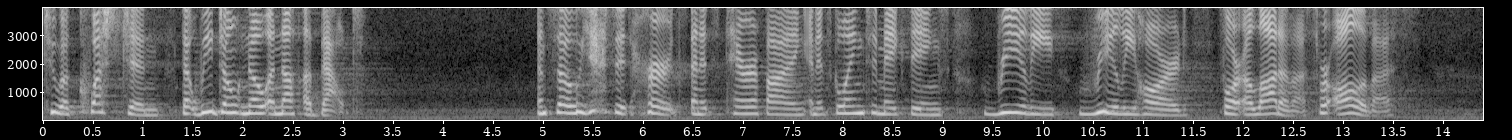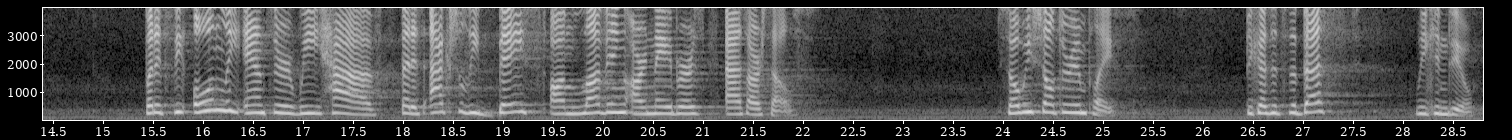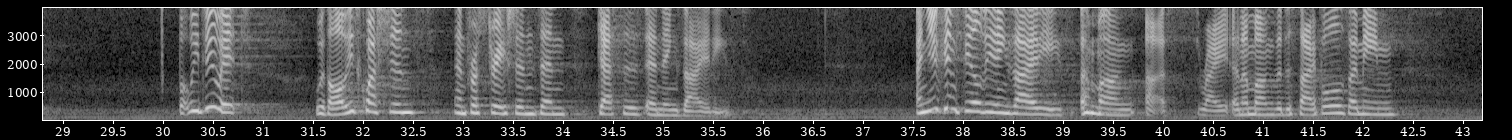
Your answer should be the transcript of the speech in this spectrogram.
to a question that we don't know enough about. And so, yes, it hurts and it's terrifying and it's going to make things really, really hard for a lot of us, for all of us. But it's the only answer we have that is actually based on loving our neighbors as ourselves. So we shelter in place because it's the best we can do. But we do it with all these questions and frustrations and guesses and anxieties. And you can feel the anxieties among us, right? And among the disciples. I mean,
